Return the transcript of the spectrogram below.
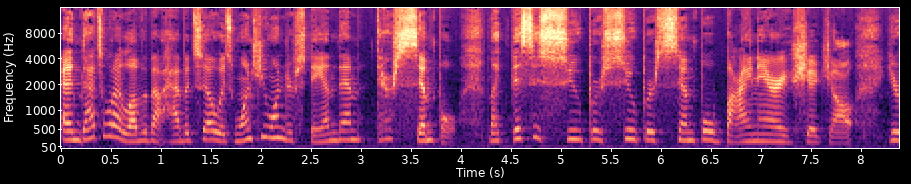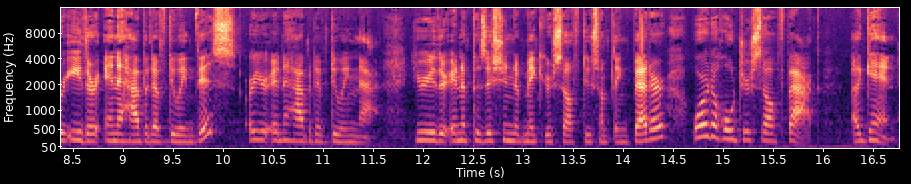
And that's what I love about habits though is once you understand them, they're simple. Like this is super super simple binary shit, y'all. You're either in a habit of doing this or you're in a habit of doing that. You're either in a position to make yourself do something better or to hold yourself back. Again,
